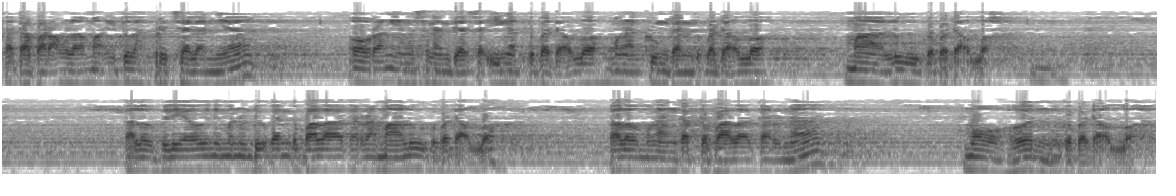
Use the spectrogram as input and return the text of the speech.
Kata para ulama itulah berjalannya orang yang senantiasa ingat kepada Allah, mengagungkan kepada Allah, malu kepada Allah. Kalau beliau ini menundukkan kepala karena malu kepada Allah, kalau mengangkat kepala karena mohon kepada Allah.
